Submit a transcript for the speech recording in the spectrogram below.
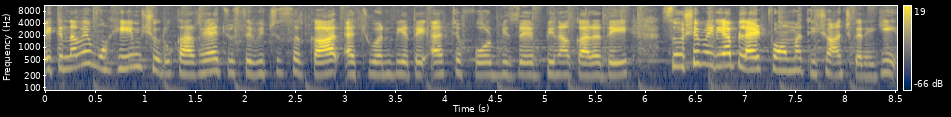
ਇੱਕ ਨਵੀਂ ਮੁਹਿੰਮ ਸ਼ੁਰੂ ਕਰ ਰਿਹਾ ਹੈ, ਜਿਸ ਦੇ ਵਿੱਚ ਸਰਕਾਰ H1B ਅਤੇ H4 ਵੀਜ਼ੇ ਬਿਨਾਂ ਕਾਰਨ ਦੇ ਸੋਸ਼ਲ ਮੀਡੀਆ ਪਲੇਟਫਾਰਮਾਂ ਦੀ ਜਾਂਚ ਕਰੇਗੀ।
